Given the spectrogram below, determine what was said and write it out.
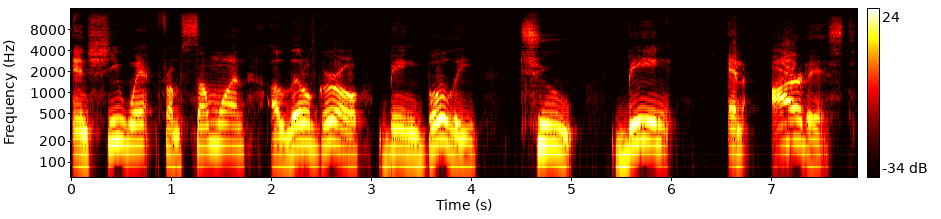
And she went from someone, a little girl, being bullied to being an artist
